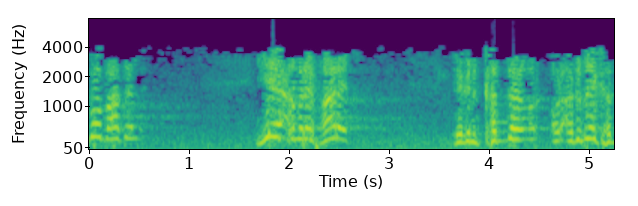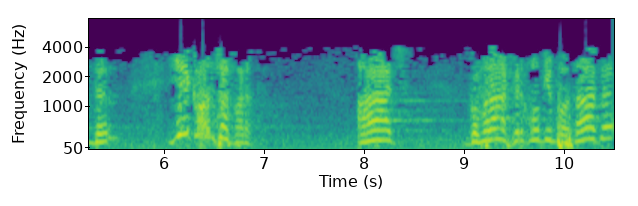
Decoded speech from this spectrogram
وہ باطل ہے۔ یہ امر فارق لیکن کھدر اور ادب کھدر، یہ کون سا فرق ہے؟ آج گمراہ فرقوں کی بہتات ہے،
